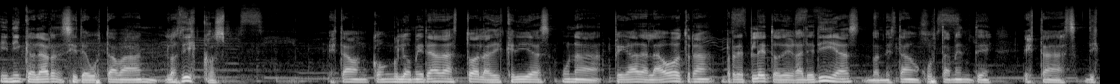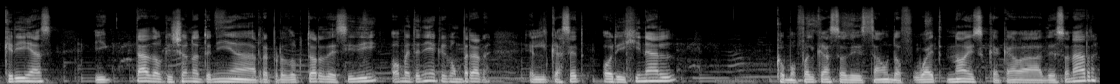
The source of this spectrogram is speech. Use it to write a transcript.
y ni que hablar si te gustaban los discos. Estaban conglomeradas todas las disquerías, una pegada a la otra, repleto de galerías, donde estaban justamente estas disquerías y dado que yo no tenía reproductor de CD o me tenía que comprar el cassette original, como fue el caso de Sound of White Noise que acaba de sonar,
